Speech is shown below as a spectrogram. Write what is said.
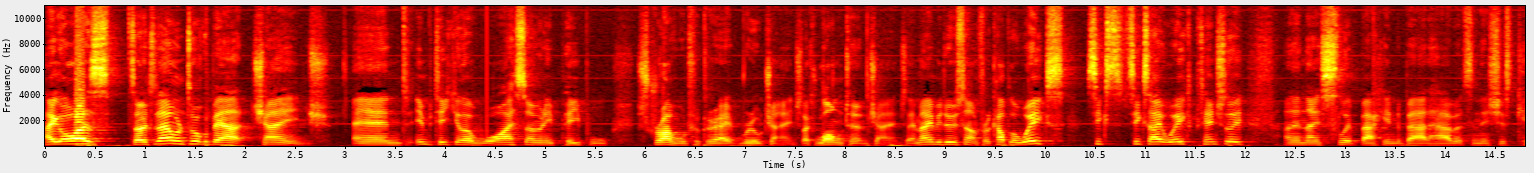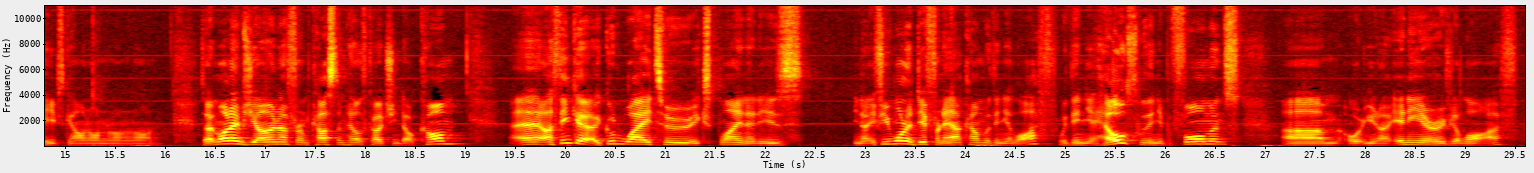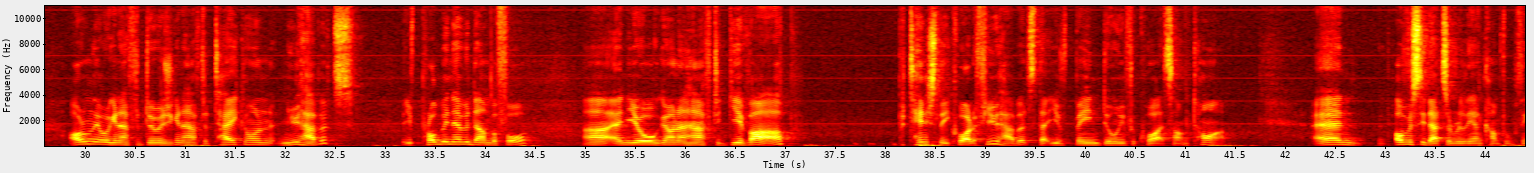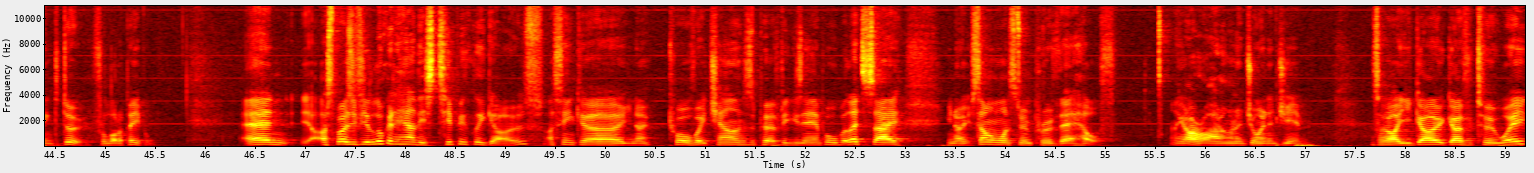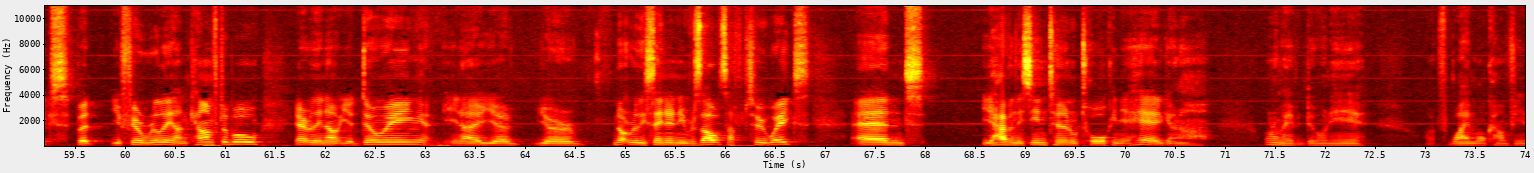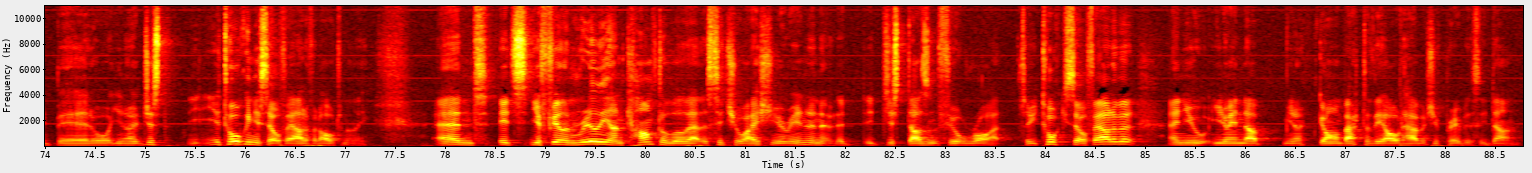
Hey guys, so today I want to talk about change and in particular why so many people struggle to create real change, like long-term change. They maybe do something for a couple of weeks, six, six, eight weeks potentially, and then they slip back into bad habits and this just keeps going on and on and on. So my name's Yonah from customhealthcoaching.com and I think a, good way to explain it is, you know, if you want a different outcome within your life, within your health, within your performance, um, or you know, any area of your life, ultimately what we're going to have to do is you're going to have to take on new habits that you've probably never done before, uh, and you're going to have to give up potentially quite a few habits that you've been doing for quite some time. And obviously, that's a really uncomfortable thing to do for a lot of people. And I suppose if you look at how this typically goes, I think uh, you know 12 week challenge is a perfect example. But let's say you know someone wants to improve their health. And they go, all right, I'm going to join a gym. Like, oh, you go go for two weeks, but you feel really uncomfortable. You don't really know what you're doing. You know, you're you're not really seeing any results after two weeks, and you're having this internal talk in your head, going, oh, what am I even doing here? It's way more comfy in bed, or you know, just you're talking yourself out of it ultimately, and it's you're feeling really uncomfortable about the situation you're in, and it, it, just doesn't feel right. So you talk yourself out of it, and you, you end up you know, going back to the old habits you've previously done.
